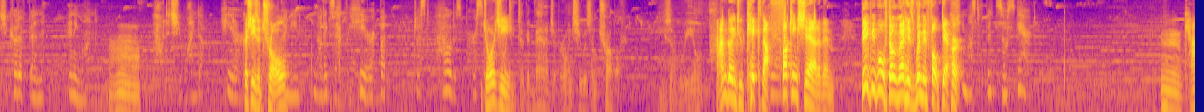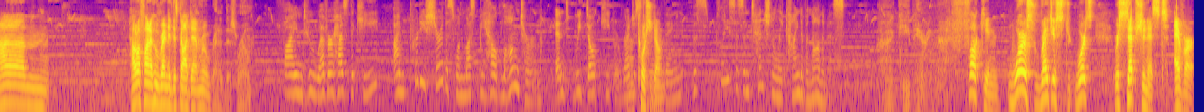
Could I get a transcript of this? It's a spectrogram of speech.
She could have been anyone. Hmm. How did she wind up here? Cause she's a troll. I mean, not exactly here, but just how does a person Georgie. Georgie took advantage of her when she was in trouble. He's a real. I'm going to kick the fucking shit out of him. Bigby Wolf don't let his women folk get hurt. She must have been so scared. Hmm, can... How do I find out who rented this goddamn room? Rented this room. Find whoever has the key? I'm pretty sure this one must be held long term. And we don't keep a register. Of course you don't. anything. This place is intentionally kind of anonymous. I keep hearing that. Fucking worst register... Worst receptionist ever.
